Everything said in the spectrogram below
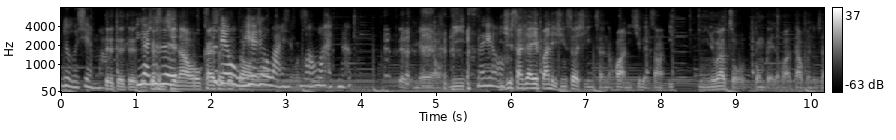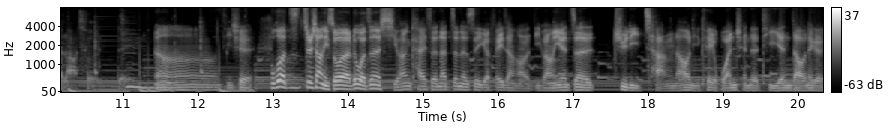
六个县吗？对对对，应该就是四天五夜就玩玩完了。对，没有你 没有，你去参加一般旅行社行程的话，你基本上一你如果要走东北的话，大部分都在拉车。对，嗯，的确。不过就像你说的，如果真的喜欢开车，那真的是一个非常好的地方，因为这距离长，然后你可以完全的体验到那个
